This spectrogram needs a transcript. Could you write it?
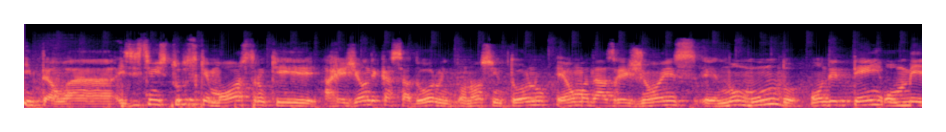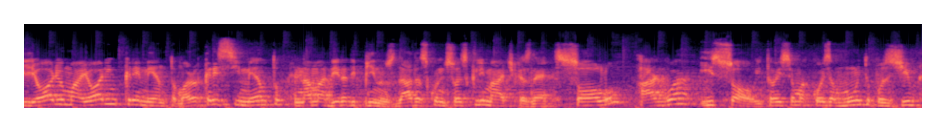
Então, a, existem estudos que mostram que a região de Caçador, o nosso entorno, é uma das regiões eh, no mundo onde tem o melhor e o maior incremento, o maior crescimento na madeira de pinos, dadas as condições climáticas, né? Solo, água e sol. Então isso é uma coisa muito positiva,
